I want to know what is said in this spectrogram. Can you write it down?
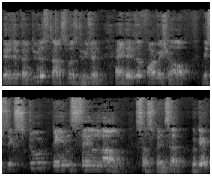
there is a continuous transverse division and there is a formation of the 6 to 10 cell long suspensor okay?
